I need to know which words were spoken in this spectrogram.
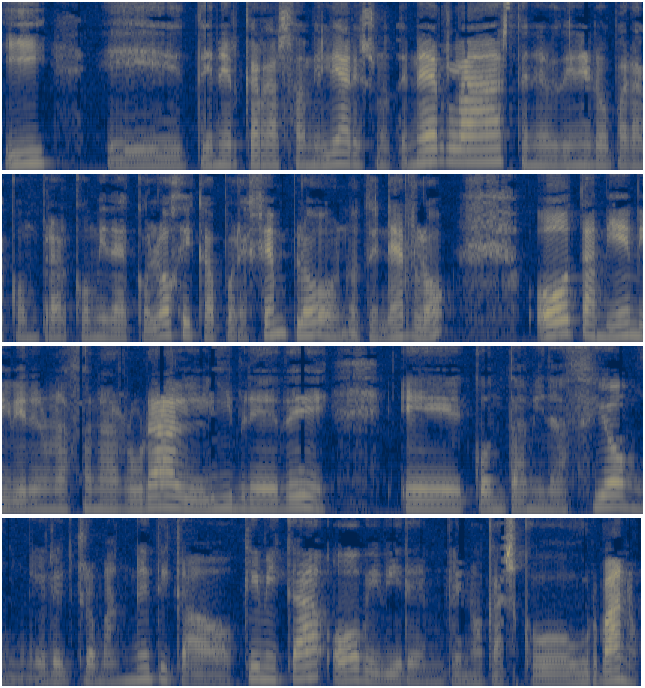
y eh, tener cargas familiares o no tenerlas, tener dinero para comprar comida ecológica, por ejemplo, o no tenerlo, o también vivir en una zona rural libre de eh, contaminación electromagnética o química o vivir en pleno casco urbano.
